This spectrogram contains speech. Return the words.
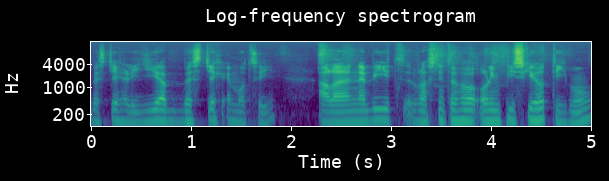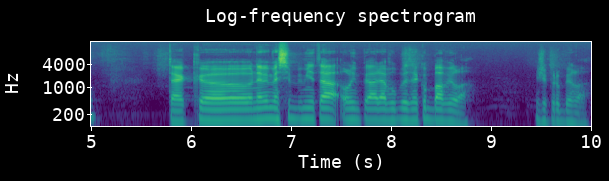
bez těch lidí a bez těch emocí, ale nebýt vlastně toho olympijského týmu, tak uh, nevím, jestli by mě ta olympiáda vůbec jako bavila, že proběhla.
